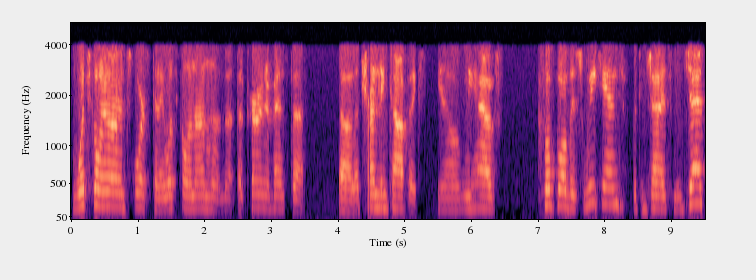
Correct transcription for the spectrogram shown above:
what's going on in sports today, what's going on the, the current events that uh, the trending topics. You know, we have football this weekend with the Giants and the Jets.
